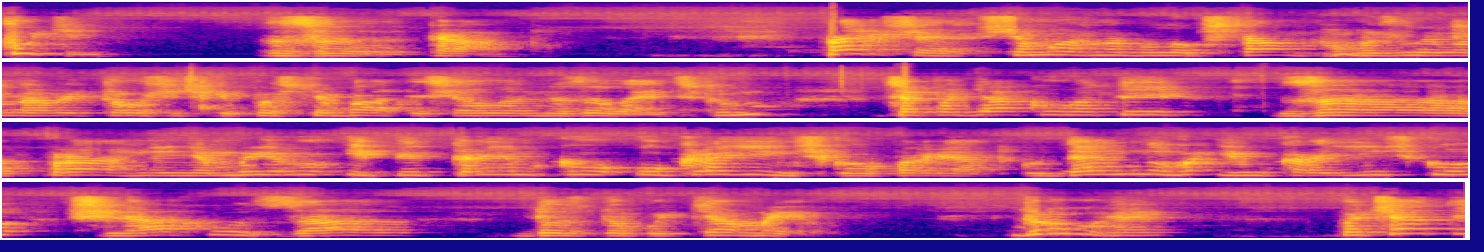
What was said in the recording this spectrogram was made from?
Путін з Трампом. Перше, що можна було б Трампом, можливо, навіть трошечки постябатися, але не Зеленському, це подякувати за прагнення миру і підтримку українського порядку денного і українського шляху за до здобуття миру. Друге, Почати,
